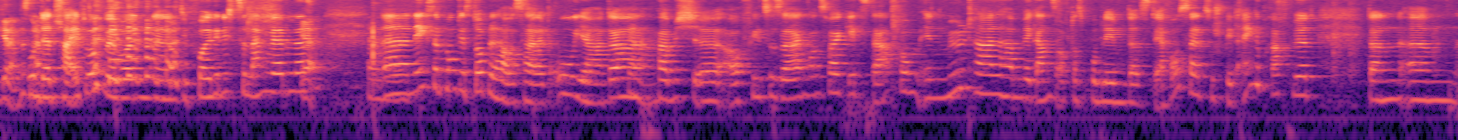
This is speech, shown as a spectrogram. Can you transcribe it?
genau, bisschen unter Zeitdruck. Wir wollen äh, die Folge nicht zu lang werden lassen. Ja. Äh, nächster Punkt ist Doppelhaushalt. Oh ja, da habe ich äh, auch viel zu sagen. Und zwar geht es darum, in Mühltal haben wir ganz oft das Problem, dass der Haushalt zu spät eingebracht wird. Dann ähm,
